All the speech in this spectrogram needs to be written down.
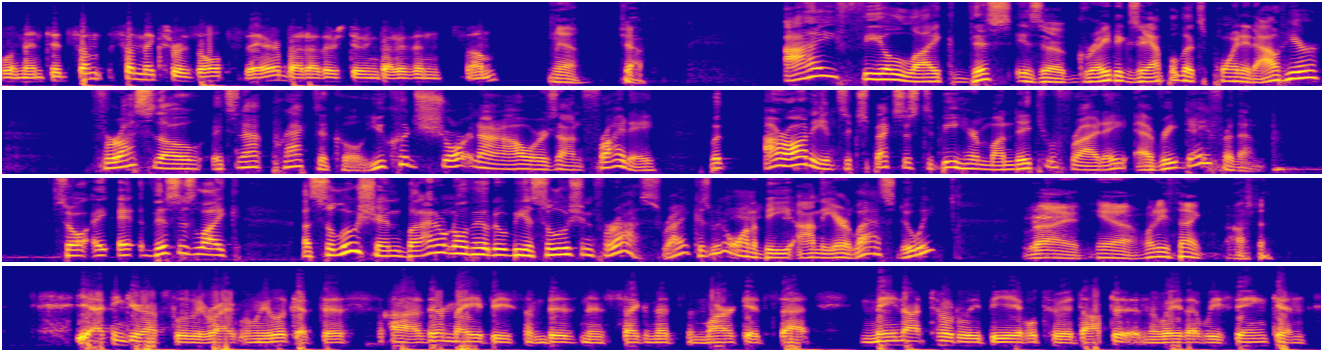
Implemented. Some some mixed results there, but others doing better than some. Yeah, Jeff. I feel like this is a great example that's pointed out here. For us, though, it's not practical. You could shorten our hours on Friday, but our audience expects us to be here Monday through Friday every day for them. So I, I, this is like a solution, but I don't know that it would be a solution for us, right? Because we don't want to be on the air less, do we? Right. Yeah. What do you think, Austin? Yeah, I think you're absolutely right. When we look at this, uh, there may be some business segments and markets that may not totally be able to adopt it in the way that we think. And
